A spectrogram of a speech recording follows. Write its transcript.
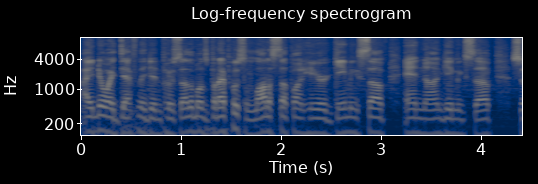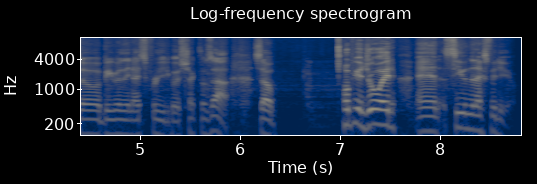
I know I definitely didn't post other ones, but I post a lot of stuff on here, gaming stuff and non-gaming stuff. So it'd be really nice for you to go check those out. So hope you enjoyed, and see you in the next video.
